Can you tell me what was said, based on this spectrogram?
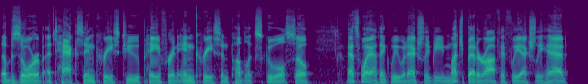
absorb a tax increase to pay for an increase in public schools. So that's why I think we would actually be much better off if we actually had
